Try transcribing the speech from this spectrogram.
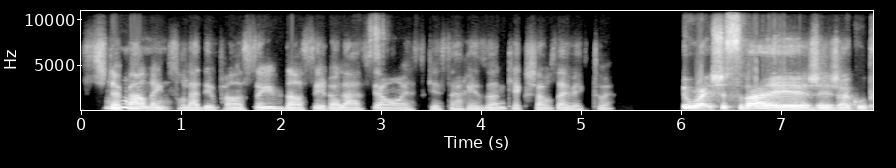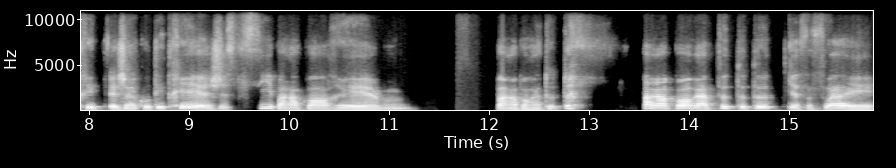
Si je te parle d'être hmm. sur la défensive dans ces relations, est-ce que ça résonne quelque chose avec toi? Ouais, je suis souvent, euh, j'ai un côté, j'ai un côté très justicier par rapport, euh, par rapport à tout, par rapport à tout, tout, tout, que ce soit euh,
